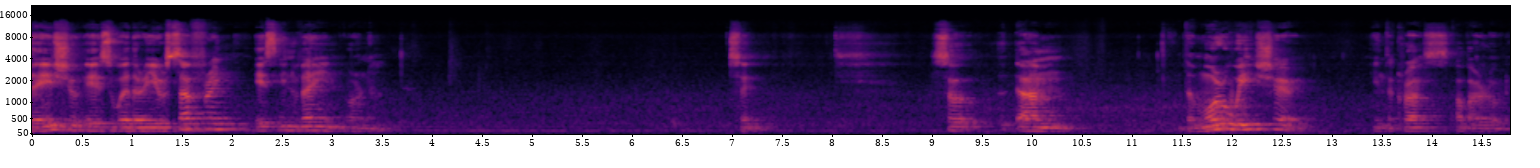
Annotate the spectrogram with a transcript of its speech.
The issue is whether your suffering is in vain or not. So, um, the more we share in the cross of our Lord,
